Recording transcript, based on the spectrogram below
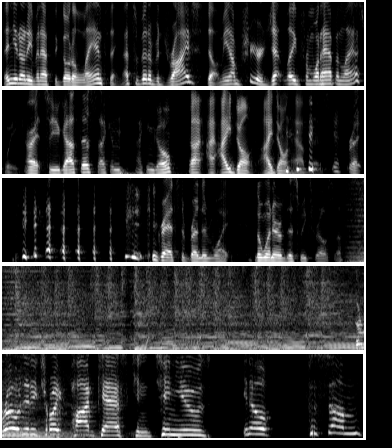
Then you don't even have to go to Lansing. That's a bit of a drive still. I mean, I'm sure you're jet lagged from what happened last week. All right, so you got this. I can I can go. I, I, I don't. I don't have this. yeah, right. Congrats to Brendan White, the winner of this week's Rosa. The Road to Detroit podcast continues. You know, to some,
